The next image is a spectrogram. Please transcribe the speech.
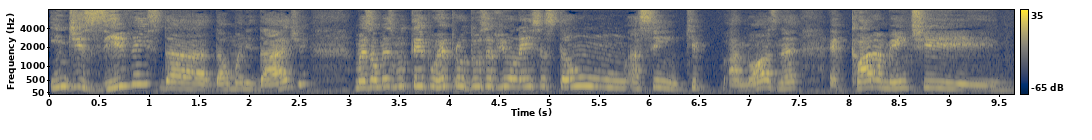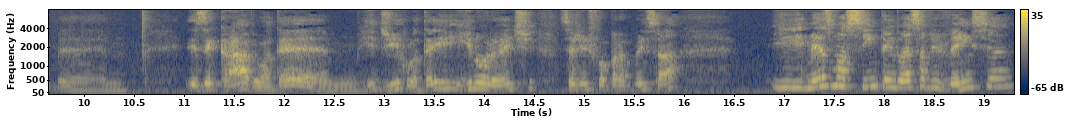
indizíveis da, da humanidade mas ao mesmo tempo reproduza violências tão assim que a nós, né, é claramente é, execrável, até ridículo, até ignorante, se a gente for para pensar. E mesmo assim, tendo essa vivência,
